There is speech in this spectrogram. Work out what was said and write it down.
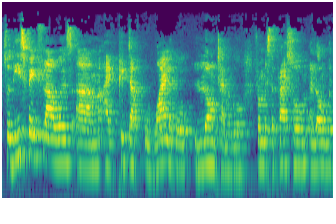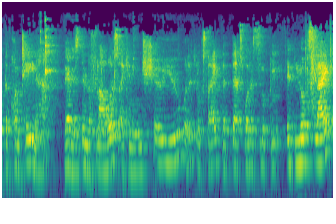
So these fake flowers um, I picked up a while ago, long time ago from Mr. Price Home along with the container that is in the flowers. I can even show you what it looks like. That That's what it's look, it looks like.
